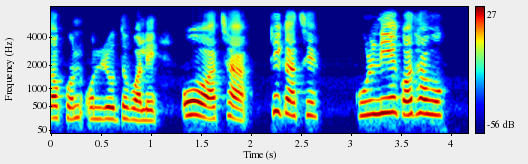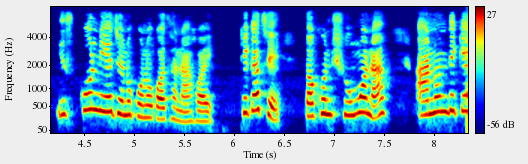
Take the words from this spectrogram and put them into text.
তখন অনিরুদ্ধ বলে, ও আচ্ছা ঠিক আছে। কুল নিয়ে কথা হোক। স্কুল নিয়ে যেন কোনো কথা না হয়। ঠিক আছে? তখন সুমনা আনন্দীকে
